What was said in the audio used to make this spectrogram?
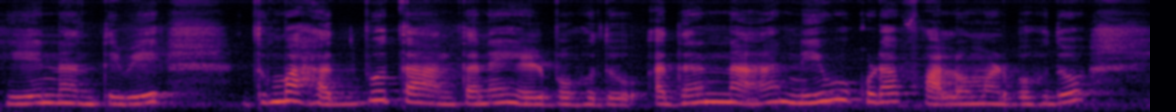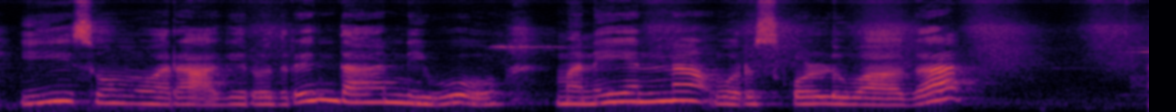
ಏನಂತೀವಿ, ತುಂಬ ಅದ್ಭುತ ಅಂತಲೇ ಹೇಳಬಹುದು. ಅದನ್ನು ನೀವು ಕೂಡ ಫಾಲೋ ಮಾಡಬಹುದು. ಈ ಸೋಮವಾರ ಆಗಿರೋದ್ರಿಂದ ನೀವು ಮನೆಯನ್ನು ಒರೆಸ್ಕೊಳ್ಳುವಾಗ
